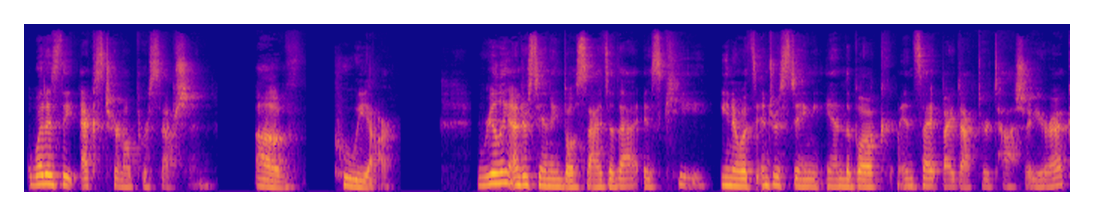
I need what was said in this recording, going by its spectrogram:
what is the external perception of who we are? Really understanding both sides of that is key. You know, what's interesting in the book Insight by Dr. Tasha Eurich,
